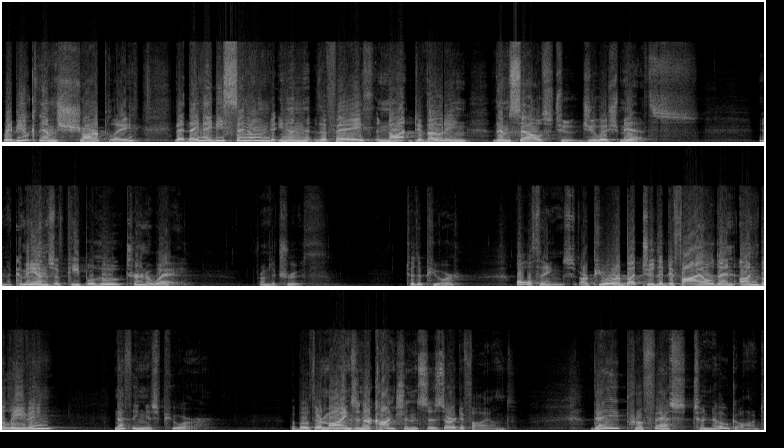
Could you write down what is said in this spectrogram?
rebuke them sharply, that they may be sound in the faith, not devoting themselves to Jewish myths and the commands of people who turn away from the truth to the pure. All things are pure, but to the defiled and unbelieving, nothing is pure. But both their minds and their consciences are defiled. They profess to know God,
